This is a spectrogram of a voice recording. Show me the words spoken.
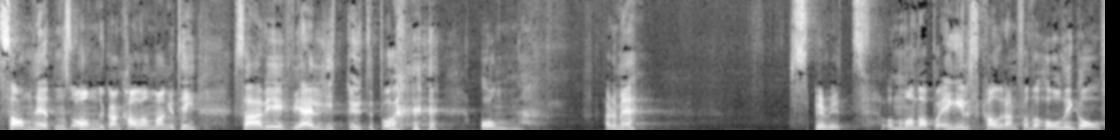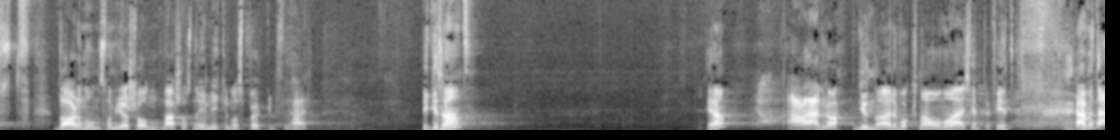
sannhetens ånd Du kan kalle han mange ting. Så er vi, vi er litt ute på ånd. Er du med? Spirit. Og når man da på engelsk kaller han for The Holy Ghost, da er det noen som gjør sånn. Vær så snill, ikke noe spøkelser her. Ikke sant? Ja? Ja, det er bra. Gunnar våkna òg nå. Det er kjempefint. Ja, men det,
